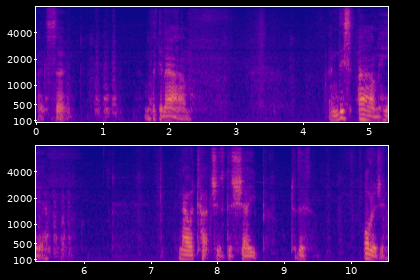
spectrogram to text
Like so. Like an arm. And this arm here now attaches the shape to the origin.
